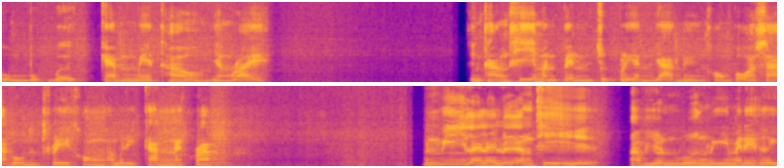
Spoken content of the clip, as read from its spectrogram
กลุ่มบุกเบิกแกรมเมทัลอย่างไร จึงทั้งที่มันเป็นจุดเปลี่ยนอย่างหนึ่งของประวัติศาสตร์วงดนตรีของอเมริกันนะครับ มันมีหลาย ๆ เรื่องที่ภาพยนตร์เรื่องนี้ไม่ได้เอ่ย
